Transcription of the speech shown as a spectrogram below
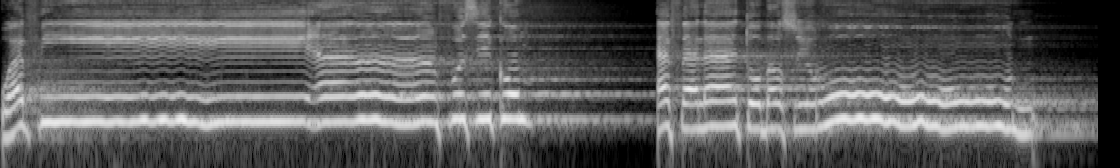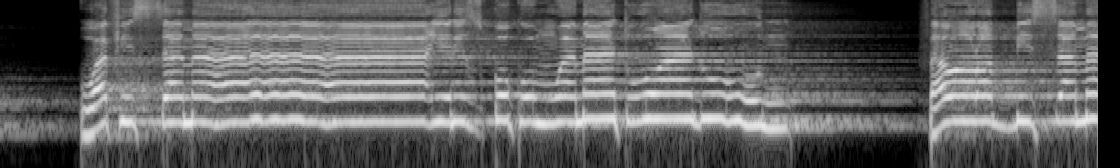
وفي أنفسكم أفلا تبصرون. وفي السماء رزقكم وما توعدون فورب السماء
